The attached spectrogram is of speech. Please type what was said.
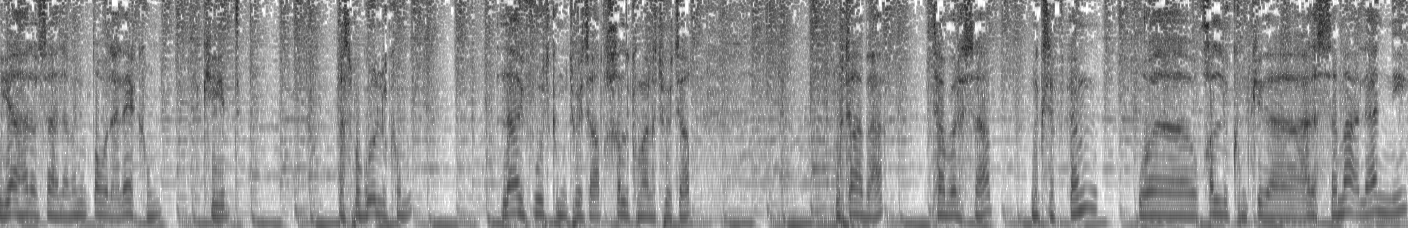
يا هلا وسهلا ماني مطول عليكم أكيد. بس بقول لكم لا يفوتكم تويتر خليكم على تويتر. متابعة. تابعوا الحساب مكسف إم و- وخليكم كذا على السماع لأني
